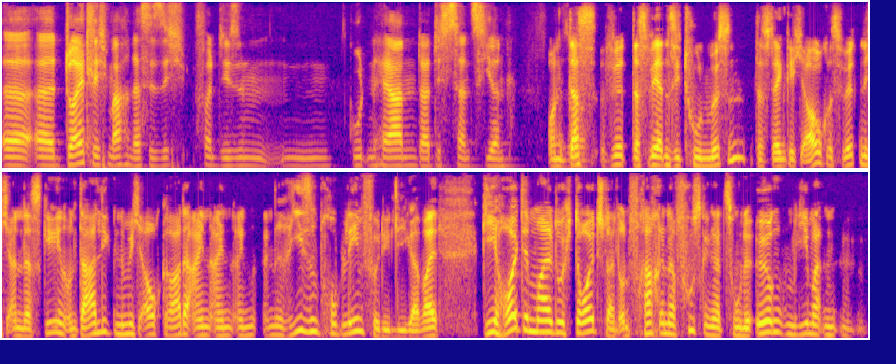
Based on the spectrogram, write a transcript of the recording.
äh, deutlich machen, dass sie sich von diesem guten Herrn da distanzieren. Und Also- das wird, das werden sie tun müssen, das denke ich auch. Es wird nicht anders gehen. Und da liegt nämlich auch gerade ein, ein, ein, ein Riesenproblem für die Liga, weil geh heute mal durch Deutschland und frag in der Fußgängerzone irgendjemanden,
